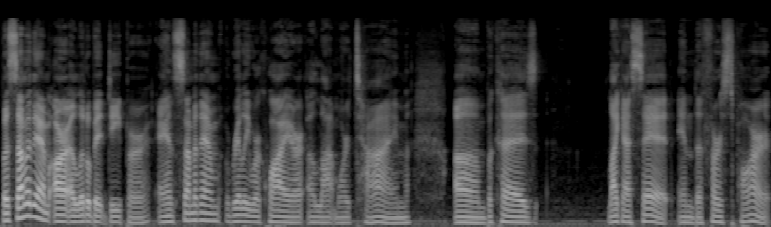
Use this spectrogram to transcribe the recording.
But some of them are a little bit deeper and some of them really require a lot more time um, because, like I said in the first part,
